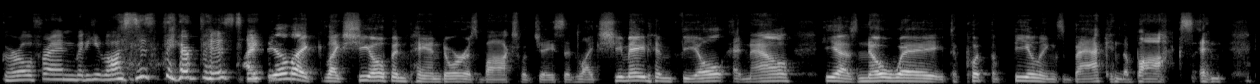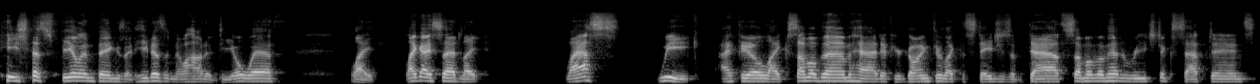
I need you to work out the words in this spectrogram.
girlfriend, but he lost his therapist. I feel like like she opened Pandora's box with Jason. Like she made him feel, and now he has no way to put the feelings back in the box, and he's just feeling things that he doesn't know how to deal with. Like like I said, like last week, I feel like some of them had, if you're going through like the stages of death, some of them had reached acceptance.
